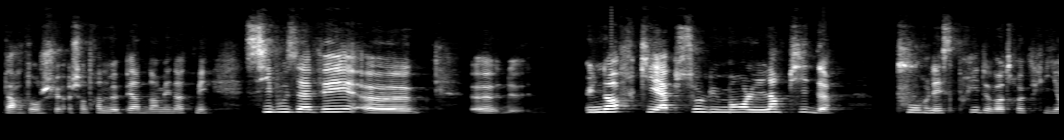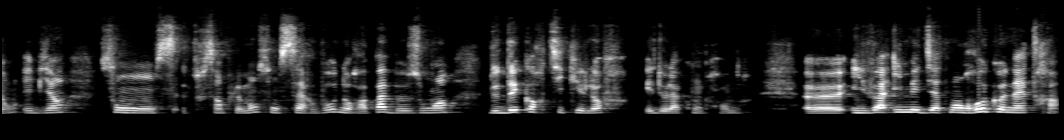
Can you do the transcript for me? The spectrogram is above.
pardon, je suis, en train de me perdre dans mes notes, mais si vous avez euh, euh, une offre qui est absolument limpide pour l'esprit de votre client, eh bien, tout simplement, son cerveau n'aura pas besoin de décortiquer l'offre et de la comprendre. Euh, il va immédiatement reconnaître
